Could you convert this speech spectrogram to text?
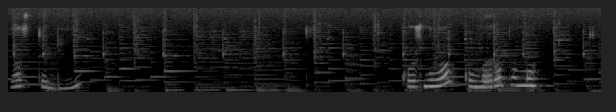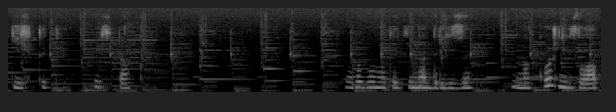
пластилін. Кожну лапку ми робимо кіхтики. Ось так. Робимо такі надрізи на кожній з лап.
